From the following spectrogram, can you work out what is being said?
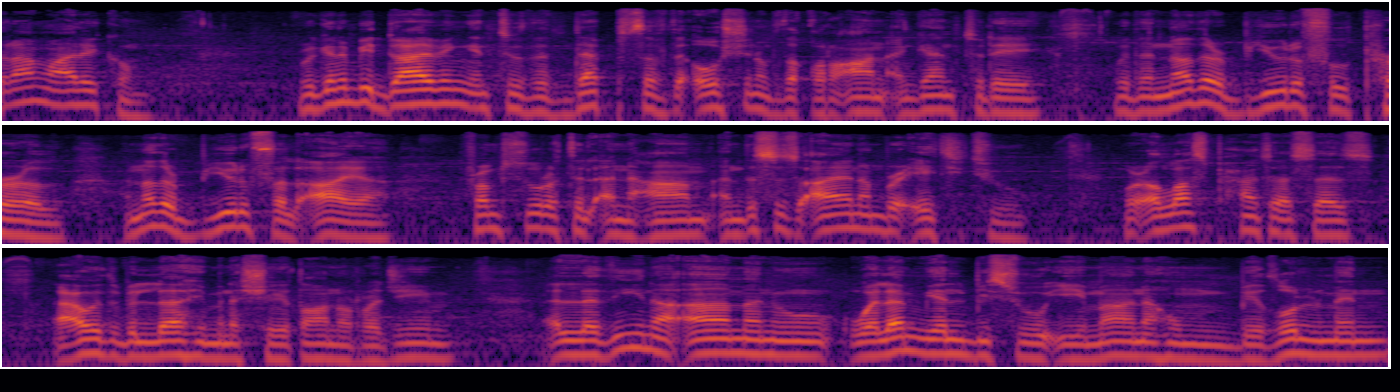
Assalamu alaikum. We're going to be diving into the depths of the ocean of the Quran again today with another beautiful pearl, another beautiful ayah from Surah Al-An'am and this is ayah number 82 where Allah subhanahu wa ta'ala says أعوذ بالله من الشيطان الرجيم الذين آمنوا ولم يلبسوا إيمانهم بظلم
